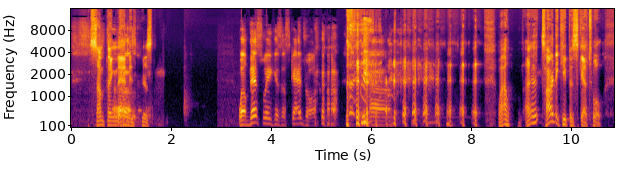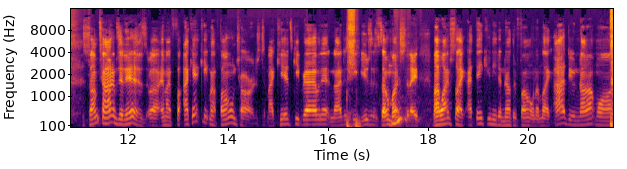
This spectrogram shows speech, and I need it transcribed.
Something that is Oh. just Well, this week is a schedule. uh, well, uh, it's hard to keep a schedule. Sometimes it is, uh, and my I can't keep my phone charged. My kids keep grabbing it, and I just keep using it so much today. My wife's like, "I think you need another phone." I'm like, "I do not want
